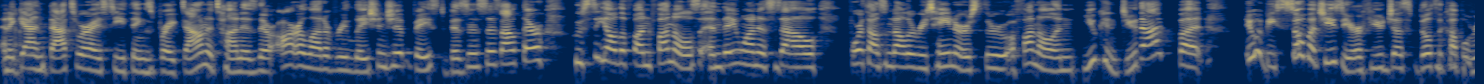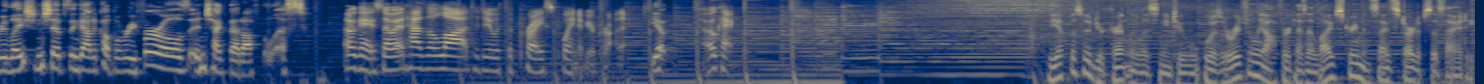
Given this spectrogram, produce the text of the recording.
And again, that's where I see things break down a ton is there are a lot of relationship based businesses out there who see all the fun funnels and they want to sell $4,000 retainers through a funnel. And you can do that, but it would be so much easier if you just built a couple relationships and got a couple referrals and checked that off the list. Okay, so it has a lot to do with the price point of your product. Yep. Okay. The episode you're currently listening to was originally offered as a live stream inside Startup Society,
